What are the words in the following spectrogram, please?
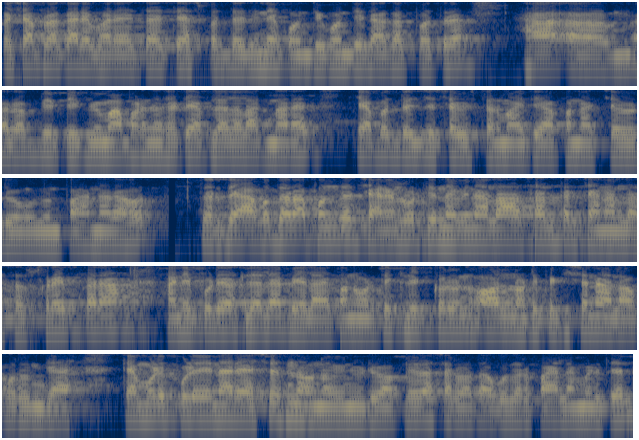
कशा प्रकारे भरायचा आहे त्याच पद्धतीने कोणती कोणती कागदपत्र हा रब्बी पीक विमा भरण्यासाठी आपल्याला लागणार आहेत याबद्दलची सविस्तर माहिती आपण आजच्या व्हिडिओमधून पाहणार आहोत. तर त्या अगोदर आपण जर चॅनलवरती नवीन आला असाल तर चॅनलला सबस्क्राईब करा आणि पुढे असलेल्या बेल आयकॉनवरती क्लिक करून ऑल नोटिफिकेशन अलाव करून घ्या. त्यामुळे पुढे येणारे असेच नवनवीन व्हिडिओ आपल्याला सर्वात अगोदर पाहायला मिळतील.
